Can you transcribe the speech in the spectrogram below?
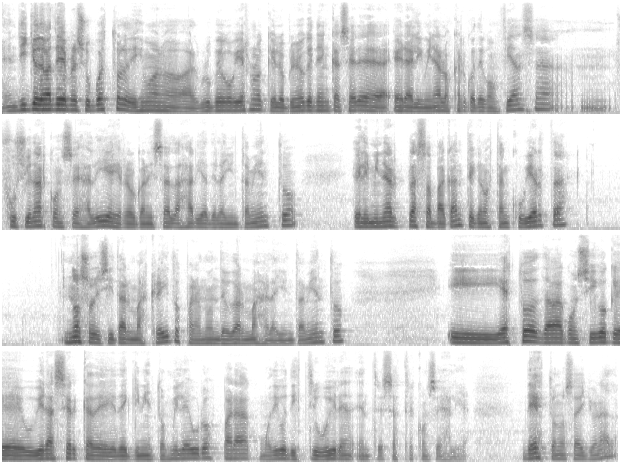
en dicho debate de presupuesto le dijimos al grupo de gobierno que lo primero que tienen que hacer era, eliminar los cargos de confianza, mm, fusionar concejalías y reorganizar las áreas del ayuntamiento, eliminar plazas vacantes que no están cubiertas, no solicitar más créditos para no endeudar más al ayuntamiento. Y esto daba consigo que hubiera cerca de, de 500.000 euros para, como digo, distribuir entre esas tres concejalías. De esto no se ha hecho nada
